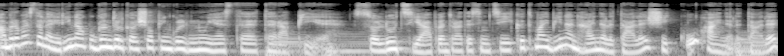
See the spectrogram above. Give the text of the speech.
Am rămas de la Irina cu gândul că shoppingul nu este terapie. Soluția pentru a te simți cât mai bine în hainele tale și cu hainele tale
